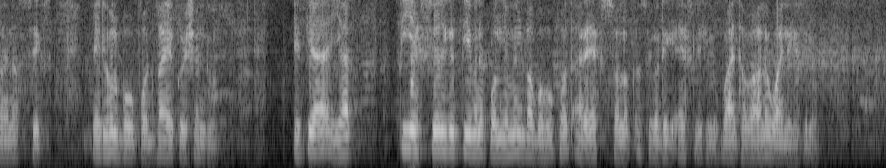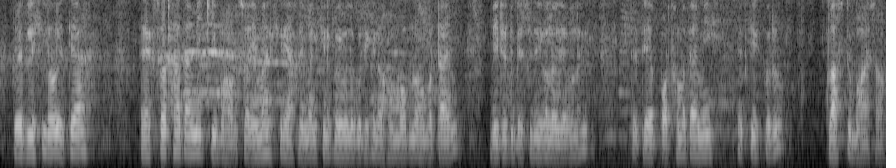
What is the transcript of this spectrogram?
minus six এইটো হ'ল বহুপদ বা এই কুৱেশ্যনটো এতিয়া ইয়াত পি এক্স কিয় লিখিলোঁ পি মানে পলিনমিল বা বহুপদ আৰু এক্স চলক আছে গতিকে এক্স লিখিলোঁ ৱাই থকা হ'লে ৱাই লিখিছিলোঁ। তো এইটো লিখিলোঁ এতিয়া এক্সৰ ঠাইত আমি কি বহাম চোৱা ইমানখিনি আছে ইমানখিনি কৰিবলৈ গোটেইখিনি অসম্ভৱ নহ'ব টাইম ভিডিঅ'টো বেছি দীঘল হৈ যাব লাগে। তেতিয়া প্ৰথমতে আমি ইয়াত কি কৰোঁ প্লাছটো বহাই চাওঁ।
